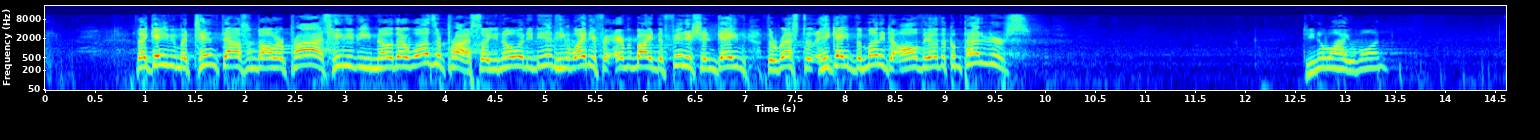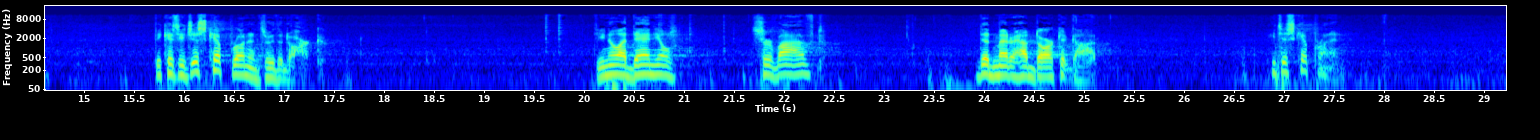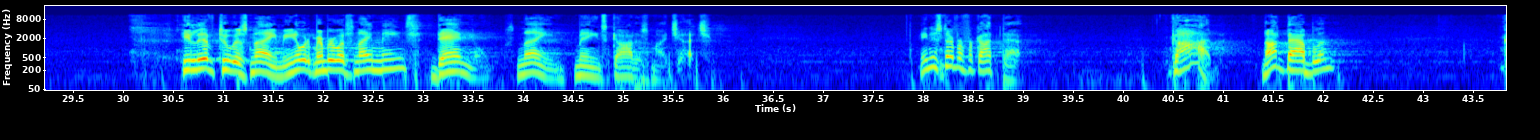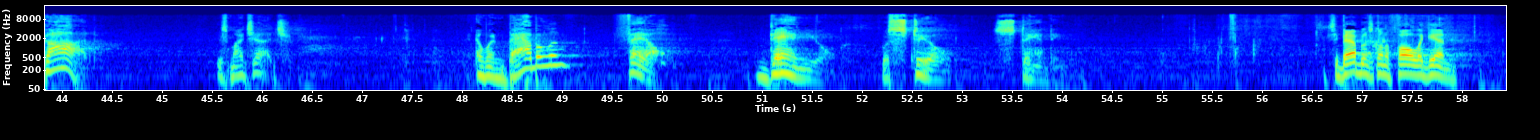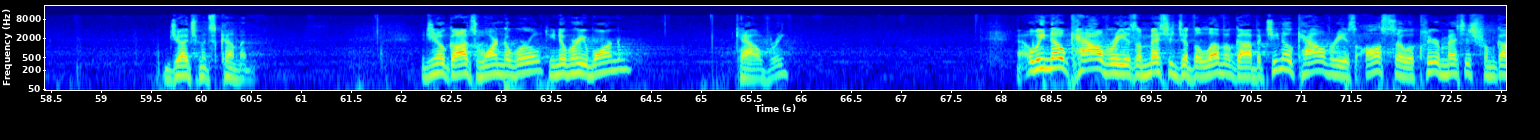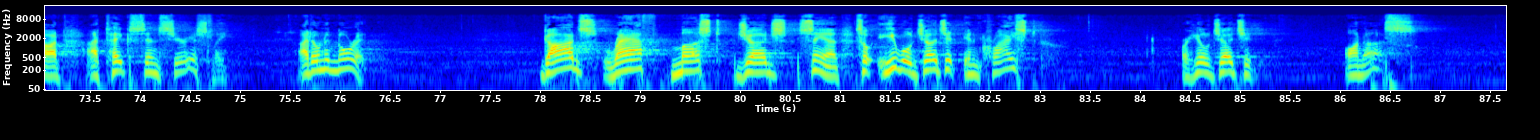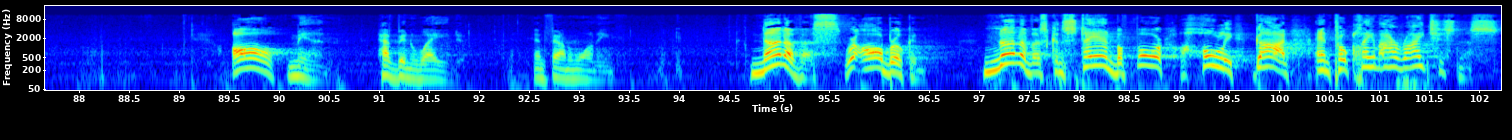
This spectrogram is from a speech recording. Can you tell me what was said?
They gave him a $10,000 prize. He didn't even know there was a prize. So you know what he did? He waited for everybody to finish and gave the rest of he gave the money to all the other competitors. Do you know why he won? Because he just kept running through the dark. Do you know why Daniel survived? Didn't matter how dark it got. He just kept running. He lived to his name. You know what? Remember what his name means? Daniel's name means God is my judge. He just never forgot that. God, not Babylon. God is my judge. And when Babylon fell, Daniel was still standing. See, Babylon's going to fall again. Judgment's coming. Did you know God's warned the world? You know where He warned them? Calvary. Now, we know Calvary is a message of the love of God, but you know Calvary is also a clear message from God. I take sin seriously, I don't ignore it. God's wrath must judge sin. So He will judge it in Christ or He'll judge it on us. All men have been weighed and found wanting. None of us, we're all broken. None of us can stand before a holy God and proclaim our righteousness.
